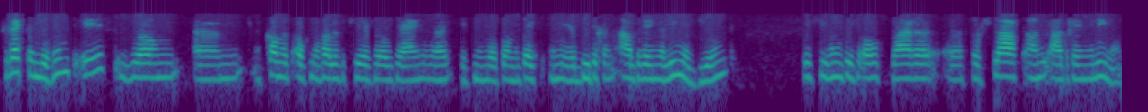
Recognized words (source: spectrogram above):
trekkende hond is, dan um, kan het ook nog wel eens een keer zo zijn. ik noem dat dan een beetje een een adrenaline junk. Dus die hond is als het ware uh, verslaafd aan die adrenaline.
